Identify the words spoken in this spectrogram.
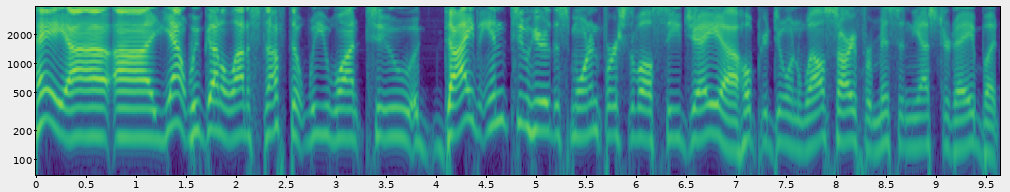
Hey, uh, uh, yeah, we've got a lot of stuff that we want to dive into here this morning. First of all, CJ, uh, hope you're doing well. Sorry for missing yesterday, but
